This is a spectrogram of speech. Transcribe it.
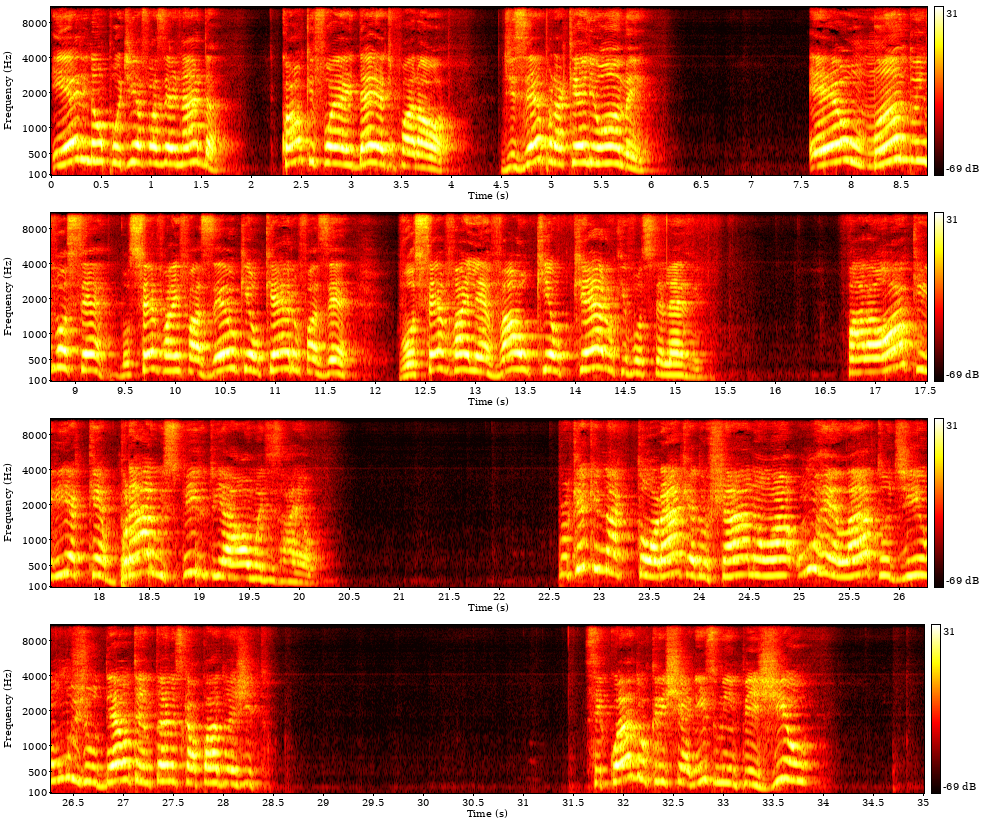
E ele não podia fazer nada. Qual que foi a ideia de Faraó? Dizer para aquele homem: eu mando em você. Você vai fazer o que eu quero fazer. Você vai levar o que eu quero que você leve. Faraó queria quebrar o espírito e a alma de Israel. Por que, que na Torá, que é do chá, não há um relato de um judeu tentando escapar do Egito? Se quando o cristianismo impediu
